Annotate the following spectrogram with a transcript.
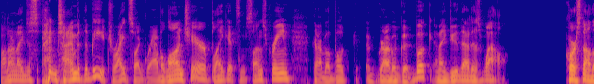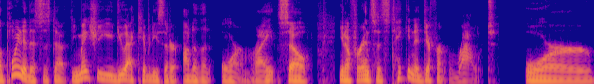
why don't I just spend time at the beach, right? So I grab a lawn chair, blanket, some sunscreen, grab a book, uh, grab a good book, and I do that as well Of course, now the point of this is that you make sure you do activities that are out of the norm, right? So, you know, for instance, taking a different route or,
